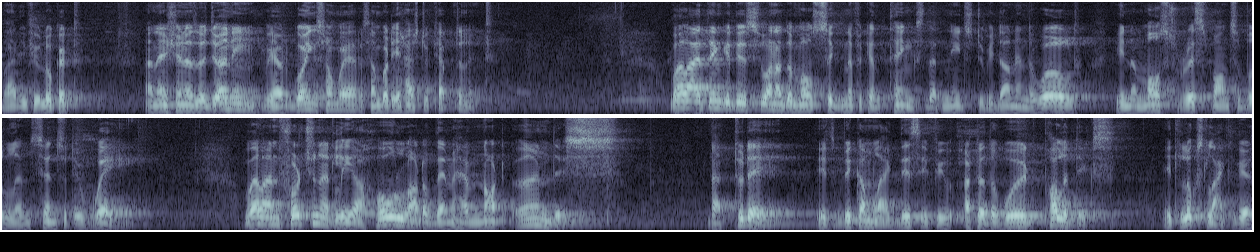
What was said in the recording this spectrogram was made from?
But if you look at a nation as a journey, we are going somewhere, somebody has to captain it. Well, I think it is one of the most significant things that needs to be done in the world in a most responsible and sensitive way. Well, unfortunately, a whole lot of them have not earned this, that today it's become like this, if you utter the word politics, it looks like we are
